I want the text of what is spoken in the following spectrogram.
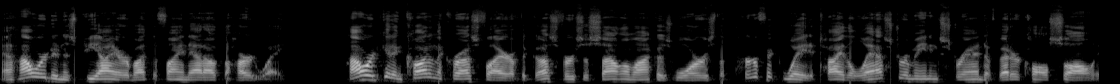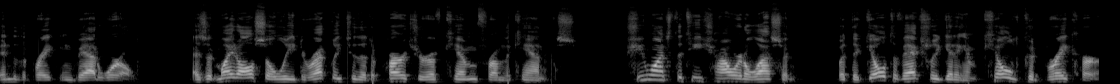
and Howard and his PI are about to find that out the hard way. Howard getting caught in the crossfire of the Gus versus Salamanca's war is the perfect way to tie the last remaining strand of Better Call Saul into the Breaking Bad world, as it might also lead directly to the departure of Kim from the canvas. She wants to teach Howard a lesson, but the guilt of actually getting him killed could break her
